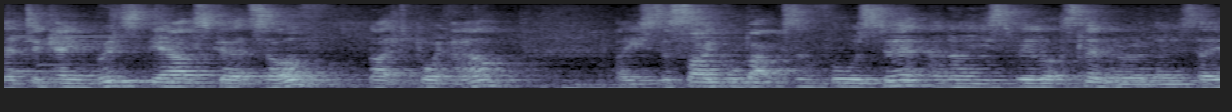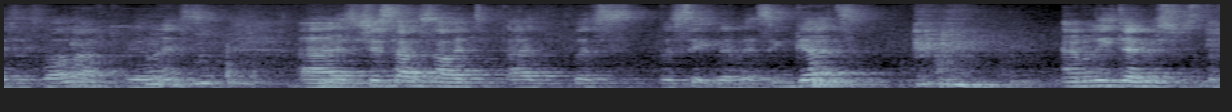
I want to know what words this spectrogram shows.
uh, to Cambridge, the outskirts of, I'd like to point out. I used to cycle backwards and forwards to it, and I used to be a lot slimmer in those days as well, I have to be honest. Uh, it's just outside uh, the, the city limits in Girton. Emily Davies was the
